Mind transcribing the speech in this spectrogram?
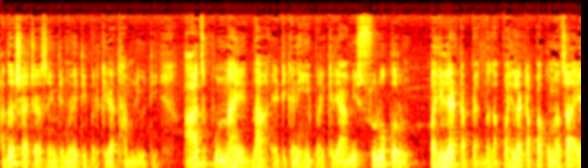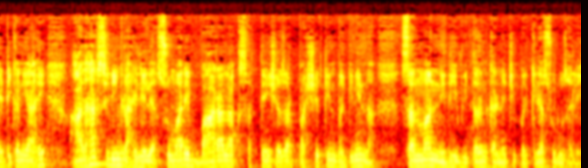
आदर्श आचारसंहितेमुळे ती प्रक्रिया थांबली होती. आज पुन्हा एकदा या ठिकाणी ही प्रक्रिया आम्ही सुरू करून पहिल्या टप्प्यात. बघा पहिला टप्पा कुणाचा? या ठिकाणी आहे आधार सिडिंग राहिलेल्या सुमारे बारा लाख सत्याऐंशी हजार पाचशे तीन भगिनींना सन्मान निधी वितरण करण्याची प्रक्रिया सुरू झाली.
